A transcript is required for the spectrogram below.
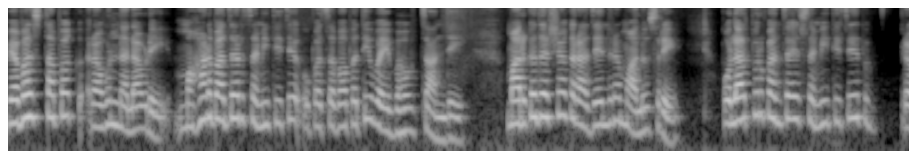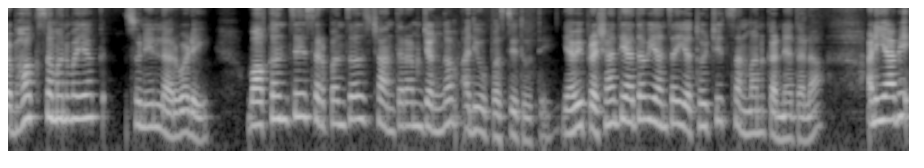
व्यवस्थापक राहुल नलावडे महाड बाजार समितीचे उपसभापती वैभव चांदे मार्गदर्शक राजेंद्र मालुसरे पोलादपूर पंचायत समितीचे प्रभाग समन्वयक सुनील नरवडे वाकणचे सरपंच शांताराम जंगम आदी उपस्थित होते. यावेळी प्रशांत यादव यांचा यथोचित सन्मान करण्यात आला. आणि यावेळी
